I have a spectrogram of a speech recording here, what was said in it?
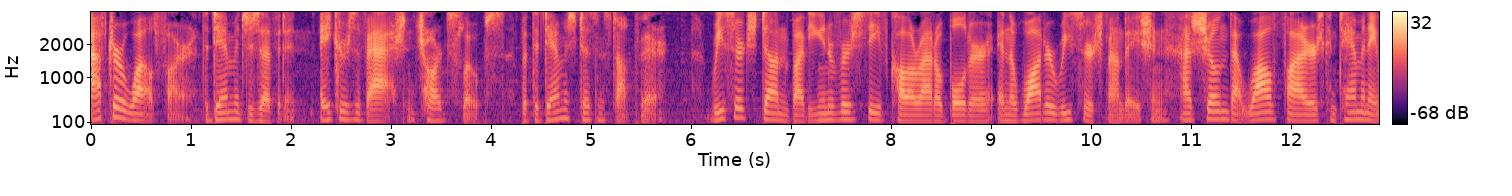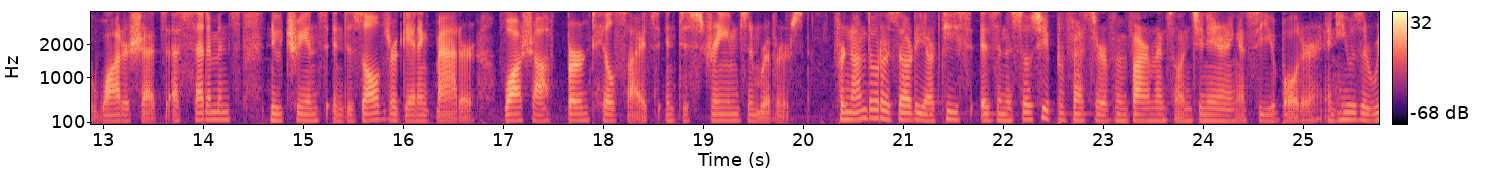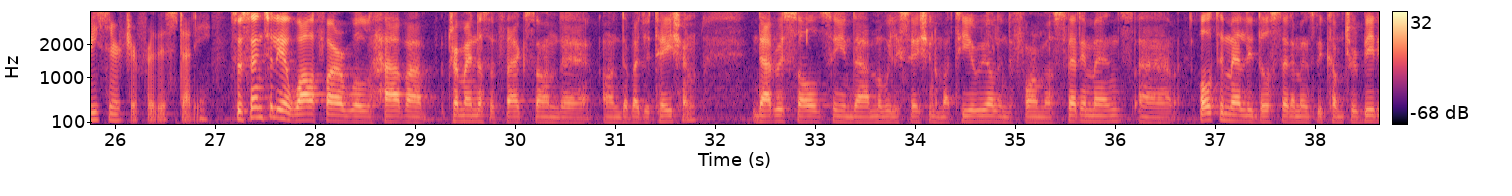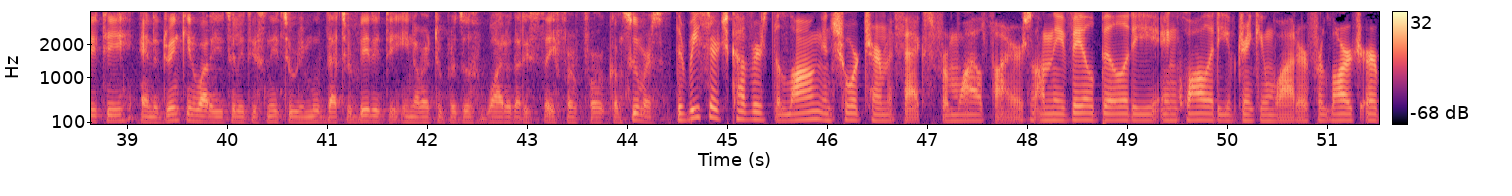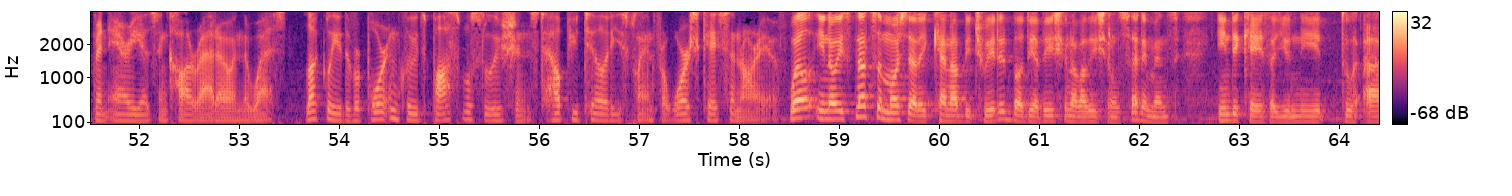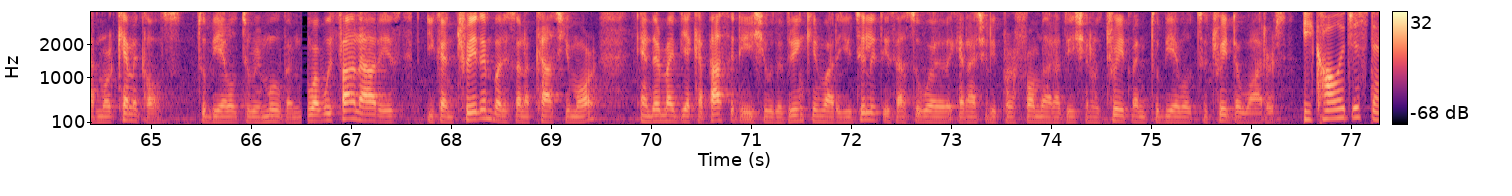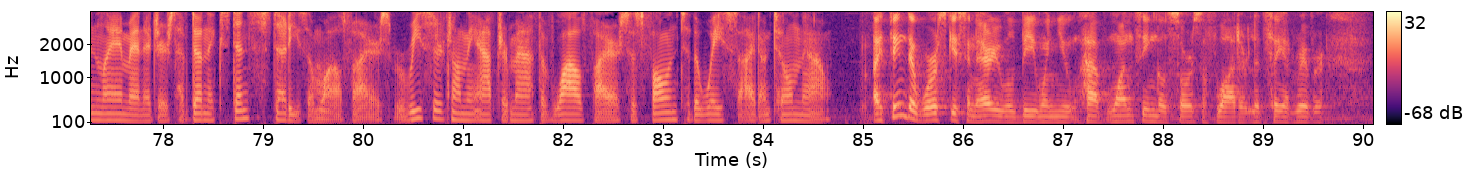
After a wildfire, the damage is evident acres of ash and charred slopes, but the damage doesn't stop there. Research done by the University of Colorado Boulder and the Water Research Foundation has shown that wildfires contaminate watersheds as sediments, nutrients, and dissolved organic matter wash off burnt hillsides into streams and rivers. Fernando Rosario Ortiz is an associate professor of environmental engineering at CU Boulder, and he was a researcher for this study. So essentially, a wildfire will have uh, tremendous effects on the on the vegetation that results in the mobilization of material in the form of sediments. Uh, ultimately, those sediments become turbidity, and the drinking water utilities need to remove that turbidity in order to produce water that is safer for consumers. The research covers the long and short term effects from wildfires on the availability and quality of drinking water for large urban areas in Colorado and the West. Luckily, the report includes possible solutions to help utilities plan for worst case scenario. Well, you know, it's not so much that it cannot be treated, but the addition of additional sediments indicates that you need to add more chemicals to be able to remove them. What we found out is you can treat them, but it's going to cost you more. And there might be a capacity issue with the drinking water utilities as to whether they can actually perform that additional treatment to be able to treat the waters. Ecologists and land managers have done extensive studies on wildfires, but research on the aftermath of wildfires has fallen to the wayside until now. I think the worst case scenario will be when you have one single source of water, let's say a river,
